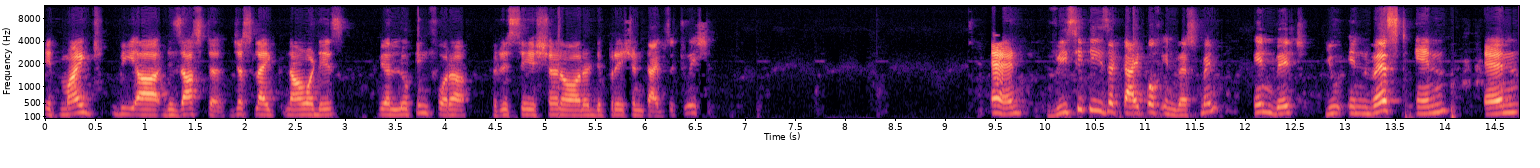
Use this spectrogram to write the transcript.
It might be a disaster, just like nowadays we are looking for a recession or a depression type situation. And VCT is a type of investment in which you invest in an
